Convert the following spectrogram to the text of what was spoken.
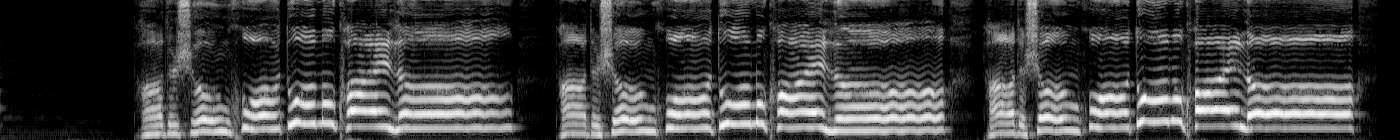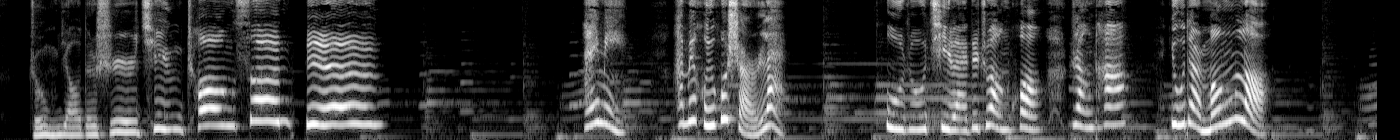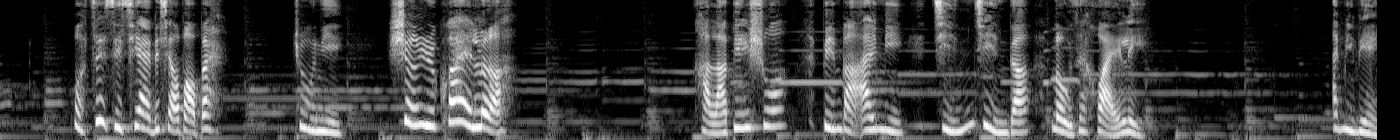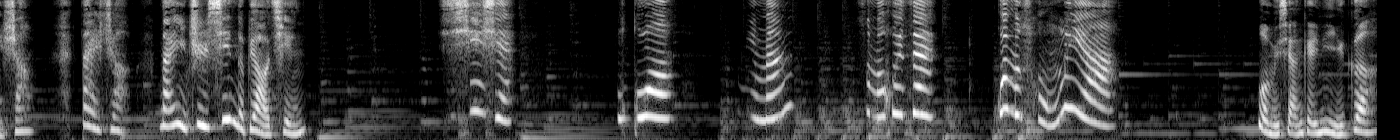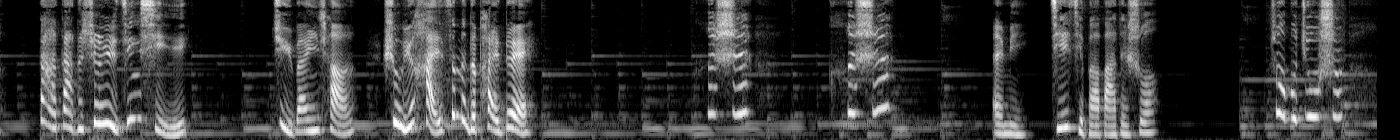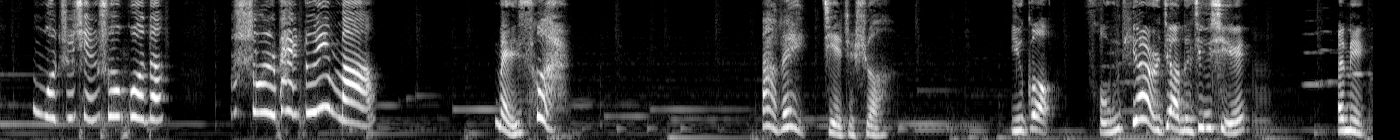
他的生活多么快乐，他的生活多么快乐，他的生活多么快乐。重要的事情唱三遍。艾米还没回过神儿来，突如其来的状况让他有点懵了。我最最亲爱的小宝贝儿，祝你！生日快乐！卡拉边说边把艾米紧紧的搂在怀里。艾米脸上带着难以置信的表情。谢谢，不过你们怎么会在灌木丛里呀？我们想给你一个大大的生日惊喜，举办一场属于孩子们的派对。可是，可是，艾米结结巴巴的说：“这不就是我之前说过的生日派对吗？”没错儿。大卫接着说：“一个从天而降的惊喜。”艾米，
